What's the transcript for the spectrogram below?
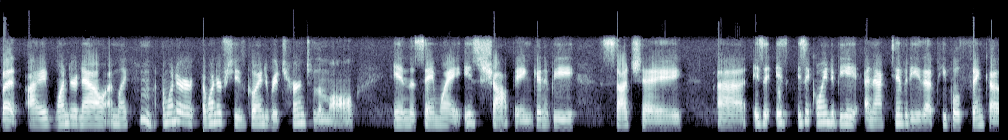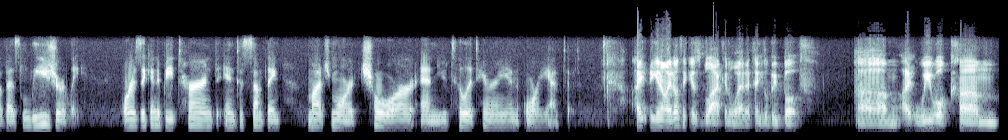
But I wonder now. I'm like, hmm. I wonder. I wonder if she's going to return to the mall in the same way. Is shopping going to be such a uh, is it is, is it going to be an activity that people think of as leisurely, or is it going to be turned into something much more chore and utilitarian oriented? I you know I don't think it's black and white. I think it'll be both. Um, I, we will come.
